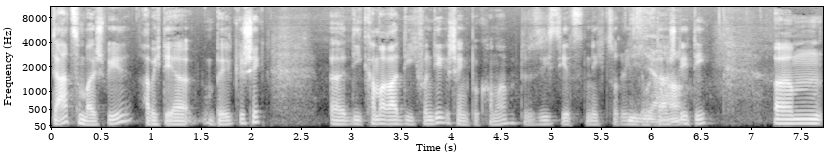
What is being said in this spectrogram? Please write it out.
da zum Beispiel habe ich dir ein Bild geschickt. Äh, die Kamera, die ich von dir geschenkt bekommen habe. Du siehst sie jetzt nicht so richtig, Ja. aber da steht die. Ähm,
